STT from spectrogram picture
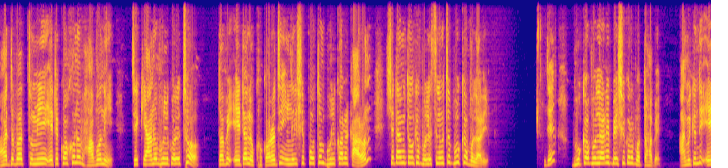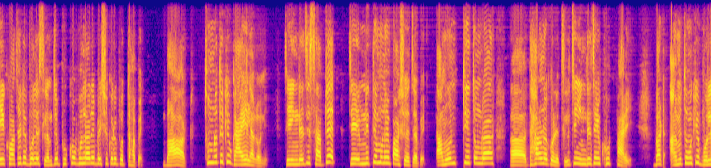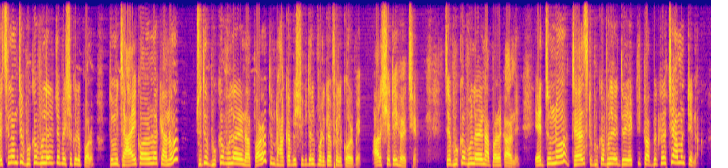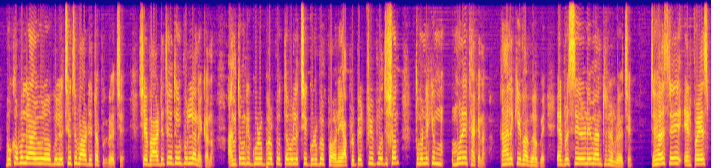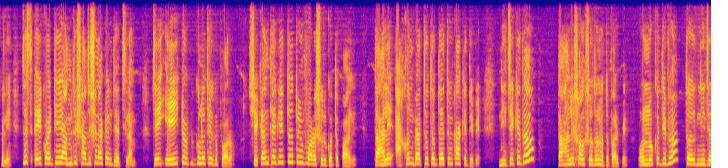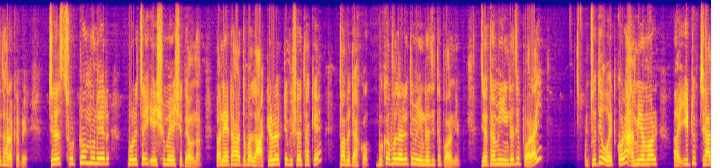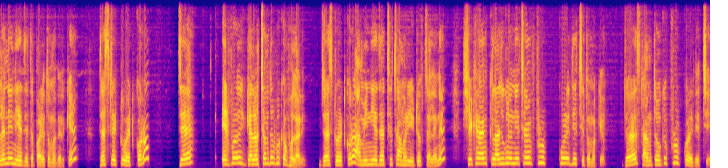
হয়তোবা তুমি এটা কখনো ভাবনি যে কেন ভুল করেছ? তবে এটা লক্ষ্য করো যে ইংলিশে প্রথম ভুল করার কারণ সেটা আমি তোমাকে বলেছিলাম হচ্ছে ভোকাবুলারি যে ভোকাবুলারি বেশি করে পড়তে হবে। আমি কিন্তু এই কথাটা বলেছিলাম যে ভোকাবুলারি বেশি করে পড়তে হবে। বাট তোমরা তো কেউ গায়ে লাগাওনি। যে ইংরেজি সাবজেক্ট যে এমনিতে মনে হয় পাশ হয়ে যাবে। এমনটি তোমরা ধারণা করেছিলে যে ইংরেজি আমি খুব পারি। বাট আমি তোমাকে বলেছিলাম যে ভোকাবুলারিটা বেশি করে পড়ো। তুমি যাই করো না কেন, যদি ভোকাবুলারি না পড়ো, তুমি ঢাকা বিশ্ববিদ্যালয় পরীক্ষা ফেল করবে। আর সেটাই হয়েছে। যে ভোকাবুলারি না পড়ার কারণে। এর জন্য জাস্ট ভোকাবুলারি দুই একটি টপিক রয়েছে, এমনটি না। ভোকাবুলারি আমি বলেছি হচ্ছে বারোটি টপিক রয়েছে। সেই বারোটি থেকে তুমি পড়লে না কেন? আমি তোমাকে গ্রুপ ভার পড়তে বলেছি গ্রুপ ভার পড়নি। অ্যাপ্রোপ্রিয়েট প্রিপোজিশন তোমার নাকি মনেই থাকে না। তাহলে কীভাবে হবে? এরপর সিনোনিম অ্যান্টোনিম রয়েছে। জাস্ট এরপর স্পেলিং জাস্ট এই কয়টি আমি তো সাজেশন আকারে দিয়েছিলাম যে এই টপিকগুলো থেকে পড়ো। সেখান থেকেই তো তুমি পড়া শুরু করতে পারোনি। তাহলে এখন ব্যর্থতার দায় তুমি কাকে দেবে? নিজেকে দাও, তাহলে সংশোধন হতে পারবে। অন্যকে দিবে, তো নিজে ধরা খাবে। জাস্ট ছোট মনের পরিচয় এই সময় এসে দেও না। কারণ এটা হয়তো বা লাকেরও একটি বিষয় থাকে। তবে দেখো ভোকাবুলারি তুমি ইংরেজিতে পড়নি। যেহেতু আমি ইংরেজি পড়াই, যদি ওয়েট করো, আমি আমার ইউটিউব চ্যানেলে নিয়ে যেতে পারে তোমাদেরকে। জাস্ট একটু ওয়েট করো। যে এরপরে গেল হচ্ছে আমাদের ভোকাবুলারি জাস্ট ওয়েট করো, আমি নিয়ে যাচ্ছি হচ্ছে আমার ইউটিউব চ্যানেলে সেখানে আমি ক্লাসগুলো নিয়েছি, আমি প্রুভ করে দিচ্ছি তোমাকে। জাস্ট আমি তোমাকে প্রুভ করে দিচ্ছি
